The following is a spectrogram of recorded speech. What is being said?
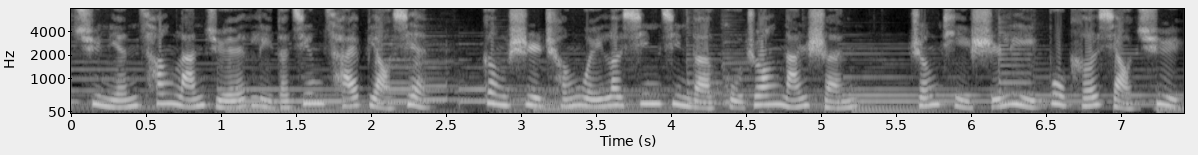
去年《苍兰诀》里的精彩表现，更是成为了新晋的古装男神，整体实力不可小觑。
